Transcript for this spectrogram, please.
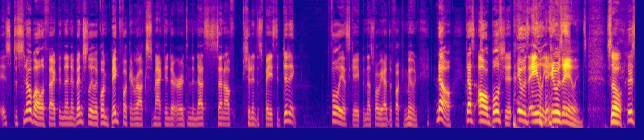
it's the snowball effect, and then eventually, like one big fucking rock smacked into Earth, and then that sent off shit into space that didn't fully escape, and that's why we had the fucking moon. No, that's all bullshit. It was aliens. it was aliens. So, There's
